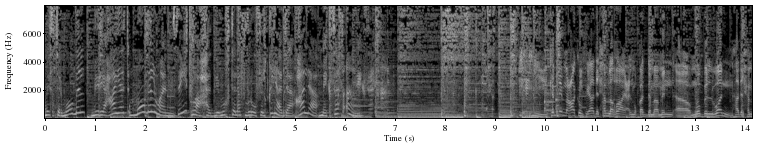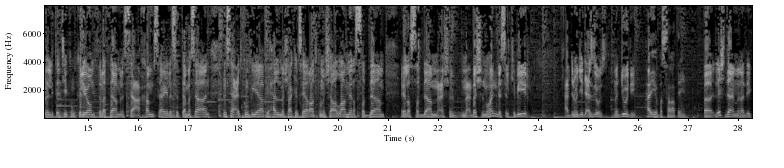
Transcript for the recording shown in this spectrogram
Mister Mobil برعاية Mobil One زيت واحد لمختلف ظروف القيادة على Mix FM. مكملين معاكم في هذه الحملة الرائعة المقدمة من آه، Mobil 1 هذه الحملة اللي تأتيكم كل يوم ثلاثاء من الساعة 5 إلى 6 مساء. نساعدكم فيها في حل مشاكل سياراتكم إن شاء الله من الصدام إلى الصدام مع. مع الباشمهندس الكبير عبد المجيد عزوز. مجودي. حي بالسلاطين. آه ليش دائما اديك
